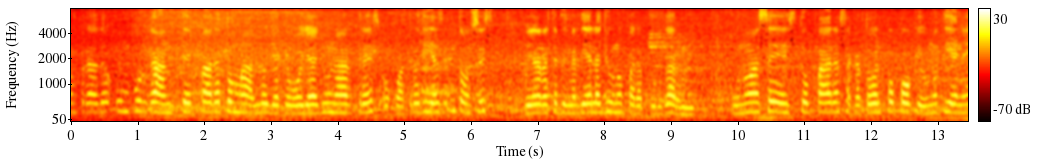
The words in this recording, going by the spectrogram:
Comprado un purgante para tomarlo ya que voy a ayunar tres o cuatro días entonces voy a agarrar este primer día del ayuno para purgarme uno hace esto para sacar todo el popó que uno tiene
